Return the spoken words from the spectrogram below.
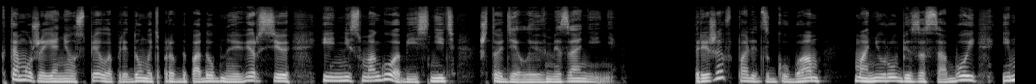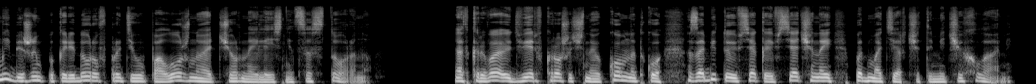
К тому же я не успела придумать правдоподобную версию и не смогу объяснить, что делаю в мезонине. Прижав палец к губам, маню Руби за собой, и мы бежим по коридору в противоположную от черной лестницы сторону — Открываю дверь в крошечную комнатку, забитую всякой всячиной под матерчатыми чехлами.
